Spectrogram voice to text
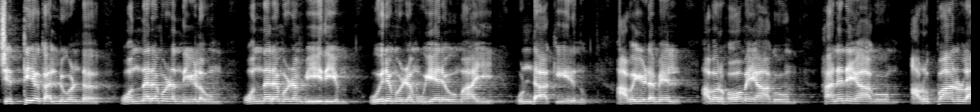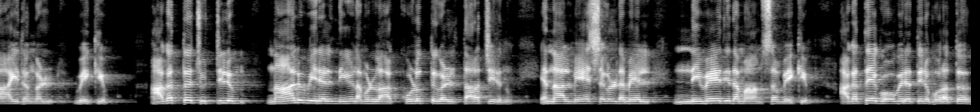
ചെത്തിയ കല്ലുകൊണ്ട് ഒന്നര മുഴം നീളവും ഒന്നര മുഴം വീതിയും ഒരു മുഴം ഉയരവുമായി ഉണ്ടാക്കിയിരുന്നു. അവയുടെ മേൽ അവർ ഹോമയാഗവും ഹനനയാഗവും അറുപ്പാനുള്ള ആയുധങ്ങൾ വയ്ക്കും. അകത്ത് ചുറ്റിലും നാലു വിരൽ നീളമുള്ള കൊളുത്തുകൾ തറച്ചിരുന്നു. എന്നാൽ മേശകളുടെ മേൽ നിവേദിത മാംസം വയ്ക്കും. അകത്തെ ഗോപുരത്തിന് പുറത്ത്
